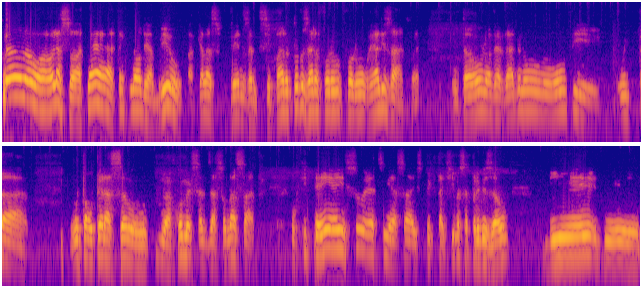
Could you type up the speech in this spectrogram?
Não, não, olha só, até, até final de abril, aquelas vendas antecipadas, todas elas foram, foram realizadas, né? Então, na verdade, não, não houve muita muita alteração na comercialização da safra. O que tem é isso, é, assim, essa expectativa, essa previsão de, de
